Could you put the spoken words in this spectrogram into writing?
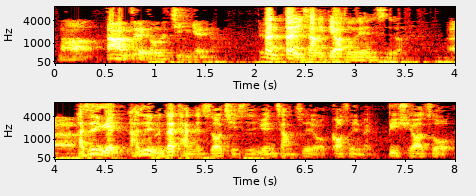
然后当然这也都是经验的。但代理商一定要做这件事了。呃，还是原还是你们在谈的时候，其实园长是有告诉你们必须要做。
